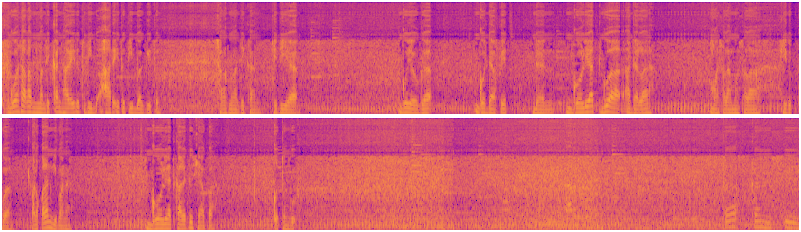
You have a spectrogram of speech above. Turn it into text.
gue sangat menantikan hari itu tiba hari itu tiba gitu. Sangat menantikan. Jadi ya gue yoga gue David dan gue lihat gue adalah masalah-masalah hidup gue kalau kalian gimana gue lihat kalian itu siapa? Gue tunggu. Takkan sih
